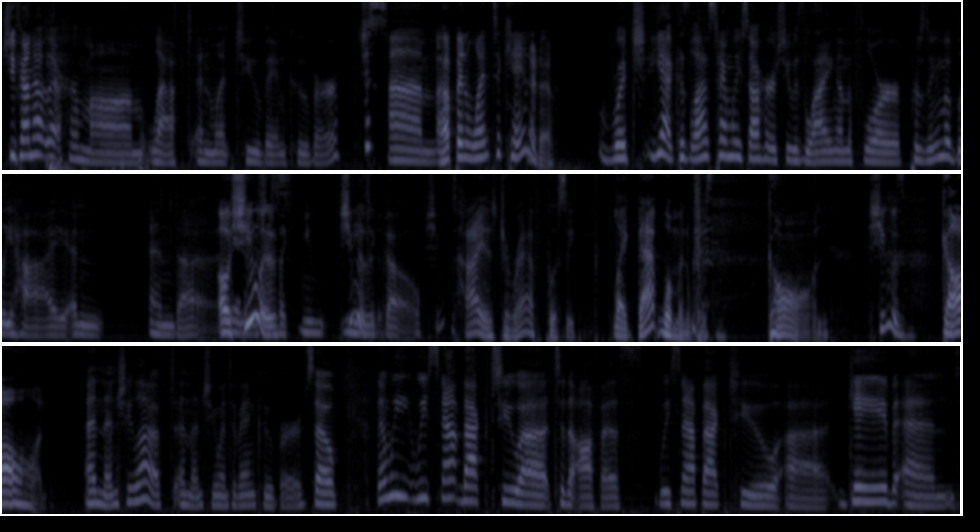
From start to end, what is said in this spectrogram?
She found out that her mom left and went to Vancouver. Just Um up and went to Canada. Which yeah, because last time we saw her, she was lying on the floor, presumably high, and and uh, Oh, she just was- like you. she was- to go. She was high as giraffe pussy. Like that woman was gone. She was gone. and then she left and then she went to vancouver so then we we snap back to uh to the office we snap back to uh gabe and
